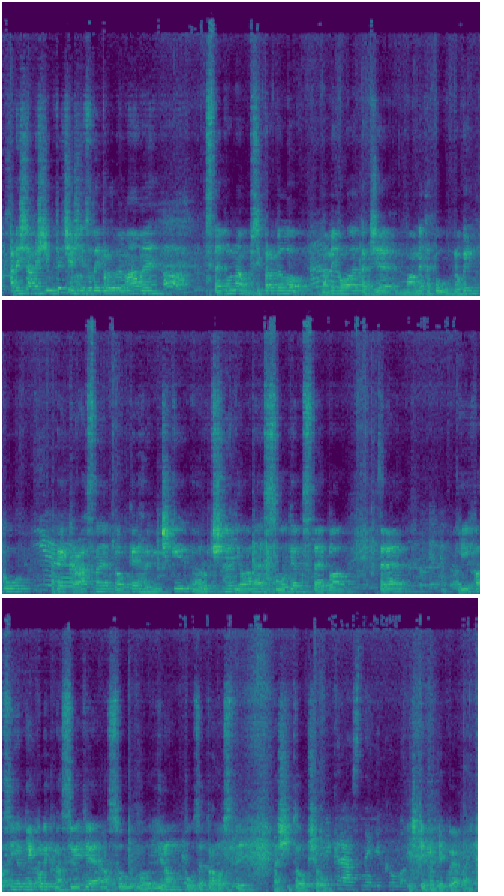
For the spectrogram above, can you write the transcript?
A když tam ještě utečeš, něco tady pro tebe máme, Stéblo nám připravilo na minule, takže máme takovou novinku, také krásné velké hrníčky, ručně dělané s logem Stébla, které je jich vlastně několik na světě a jsou jenom pouze pro hosty naší talk show. Krásné, děkuji. Ještě jednou děkujeme.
